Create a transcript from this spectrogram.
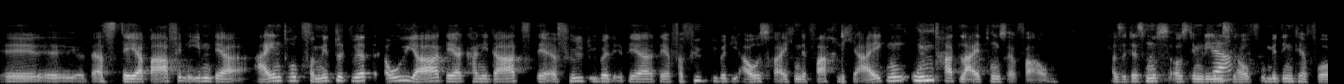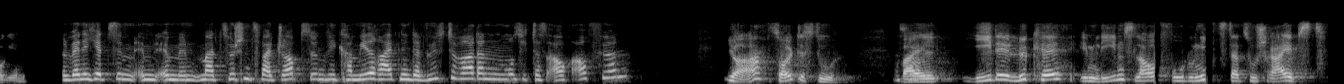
äh, dass der BaFin eben der Eindruck vermittelt wird, oh ja, der Kandidat, der erfüllt über, der, der verfügt über die ausreichende fachliche Eignung und hat Leitungserfahrung. Also das muss aus dem Lebenslauf ja. unbedingt hervorgehen. Und wenn ich jetzt im, im, im, mal zwischen zwei Jobs irgendwie Kamelreiten in der Wüste war, dann muss ich das auch aufführen? Ja, solltest du. So. Weil jede Lücke im Lebenslauf, wo du nichts dazu schreibst,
